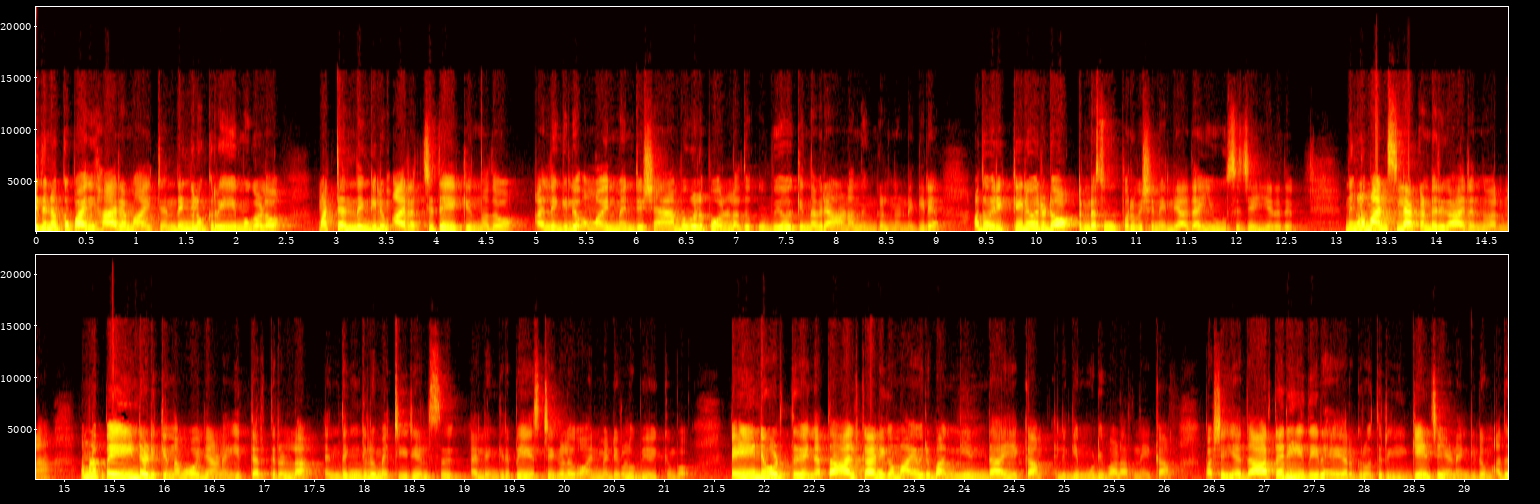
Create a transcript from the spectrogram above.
ഇതിനൊക്കെ പരിഹാരമായിട്ട് എന്തെങ്കിലും ക്രീമുകളോ മറ്റെന്തെങ്കിലും അരച്ച് തേക്കുന്നതോ അല്ലെങ്കിൽ ഓയിൻമെന്റ് ഷാമ്പുകൾ പോലുള്ളത് ഉപയോഗിക്കുന്നവരാണോ നിങ്ങൾ എന്നുണ്ടെങ്കിൽ അതൊരിക്കലും ഒരു ഡോക്ടറിന്റെ സൂപ്പർവിഷൻ ഇല്ലാതെ യൂസ് ചെയ്യരുത്. നിങ്ങൾ മനസ്സിലാക്കേണ്ട ഒരു കാര്യം എന്ന് പറഞ്ഞാൽ നമ്മൾ പെയിന്റ് അടിക്കുന്ന പോലെയാണ് ഇത്തരത്തിലുള്ള എന്തെങ്കിലും മെറ്റീരിയൽസ് അല്ലെങ്കിൽ പേസ്റ്റുകൾ ഓയിൻമെന്റുകൾ ഉപയോഗിക്കുമ്പോൾ. പെയിന്റ് കൊടുത്തു കഴിഞ്ഞാൽ താൽക്കാലികമായ ഒരു ഭംഗി ഉണ്ടായേക്കാം അല്ലെങ്കിൽ മുടി വളർന്നേക്കാം. പക്ഷേ യഥാർത്ഥ രീതിയിൽ ഹെയർ ഗ്രോത്ത് റീഗെയിൻ ചെയ്യണമെങ്കിലും അത്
